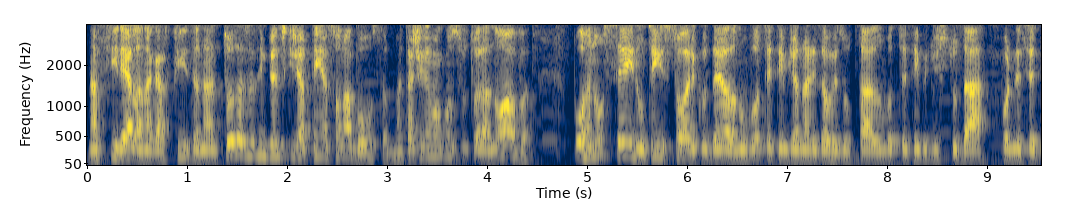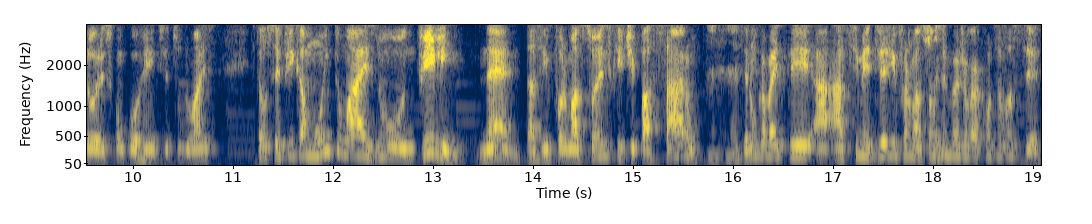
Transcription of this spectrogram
na Cirela, na Gafisa, na todas as empresas que já têm ação na bolsa. Mas está chegando uma construtora nova, porra, não sei, não tem histórico dela, não vou ter tempo de analisar o resultado, não vou ter tempo de estudar fornecedores, concorrentes e tudo mais. Então você fica muito mais no feeling, né, das informações que te passaram. Uhum. Você nunca vai ter a, a simetria de informação Sim. sempre vai jogar contra você.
